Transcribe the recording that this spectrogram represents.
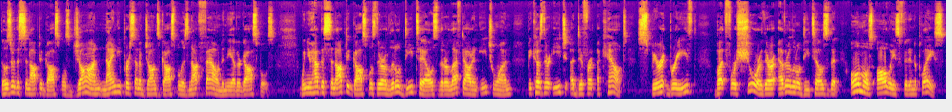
Those are the synoptic gospels. John, 90% of John's gospel is not found in the other gospels. When you have the synoptic gospels, there are little details that are left out in each one because they're each a different account. Spirit breathed, but for sure there are other little details that almost always fit into place.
